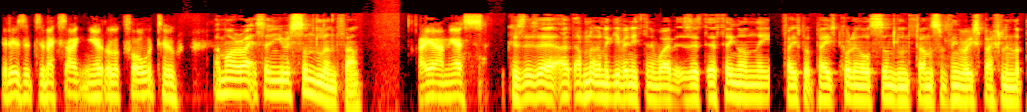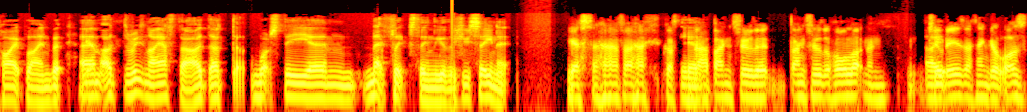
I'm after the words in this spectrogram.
it is, it's an exciting year to look forward to. Am I right in saying you're a Sunderland fan? I am, yes because there's a I'm not going to give anything away, but there's a, a, thing on the Facebook page calling all Sunderland fans something very special in the pipeline. But um, I, the reason I asked that, I, I watched the um, Netflix thing the other. Have you seen it? Yes, I have. I got Yeah. I banged through the banged through the whole lot in two I- days, I think it was.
